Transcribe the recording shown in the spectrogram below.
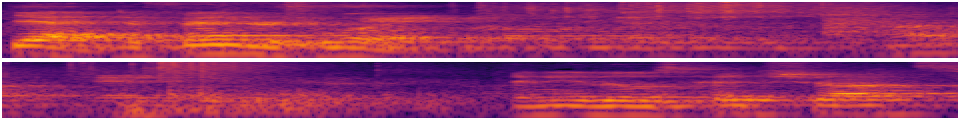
Yeah, defenders win. Any of those headshots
